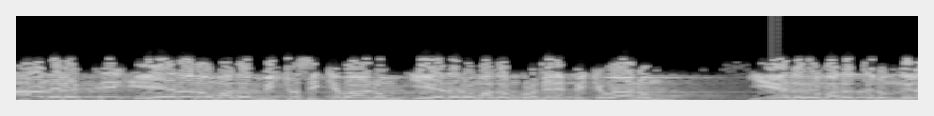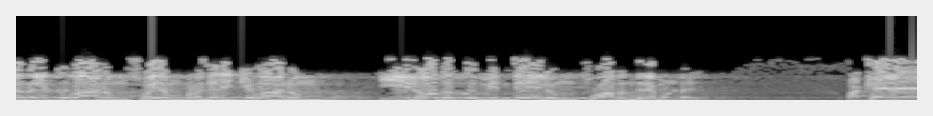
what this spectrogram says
ആ നിലയ്ക്ക് ഏതൊരു മതം വിശ്വസിക്കുവാനും ഏതൊരു മതം പ്രചരിപ്പിക്കുവാനും ഏതൊരു മതത്തിനും നിലനിൽക്കുവാനും സ്വയം പ്രചരിക്കുവാനും ഈ ലോകത്തും ഇന്ത്യയിലും സ്വാതന്ത്ര്യമുണ്ട്. പക്ഷേ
